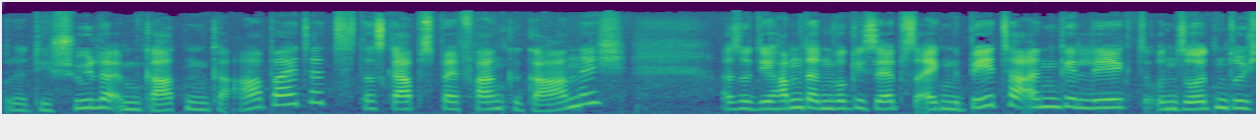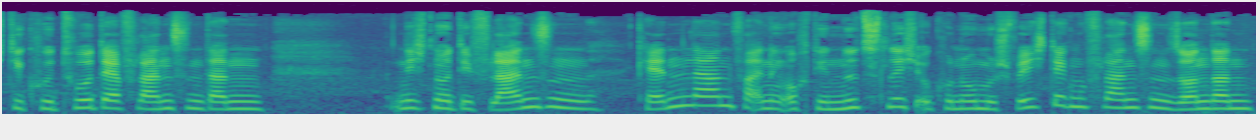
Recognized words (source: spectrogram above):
oder die Schüler im Garten gearbeitet. Das gab es bei Franke gar nicht. Also die haben dann wirklich selbst eigene Beete angelegt und sollten durch die Kultur der Pflanzen dann nicht nur die Pflanzen kennenlernen, vor allen Dingen auch die nützlich ökonomisch wichtigen Pflanzen, sondern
